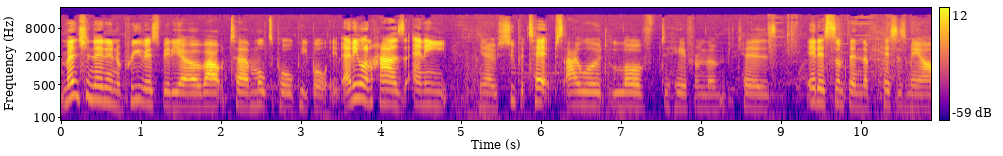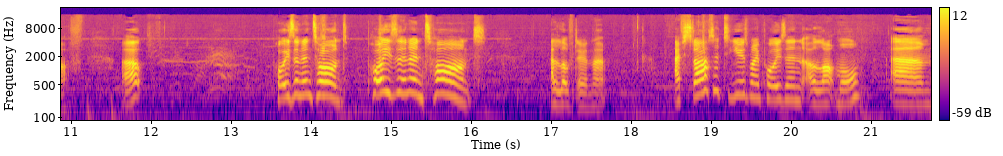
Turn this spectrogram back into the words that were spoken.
mentioned it in a previous video about uh, multiple people. If anyone has any, you know, super tips, I would love to hear from them because it is something that pisses me off. Oh, Poison and taunt! Poison and taunt! I love doing that. I've started to use my poison a lot more. Um,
